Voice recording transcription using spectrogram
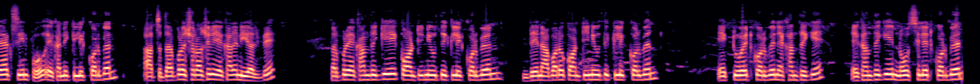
ট্যাক্স ইনফো এখানে ক্লিক করবেন। আচ্ছা তারপরে সরাসরি এখানে নিয়ে আসবে। তারপরে এখান থেকে কন্টিনিউতে ক্লিক করবেন। দেন আবারও কন্টিনিউতে ক্লিক করবেন। একটু ওয়েট করবেন এখান থেকে। এখান থেকে নো সিলেক্ট করবেন।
